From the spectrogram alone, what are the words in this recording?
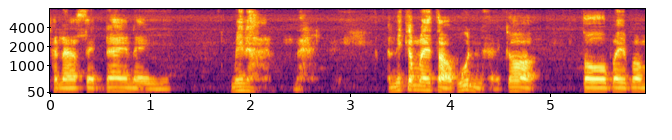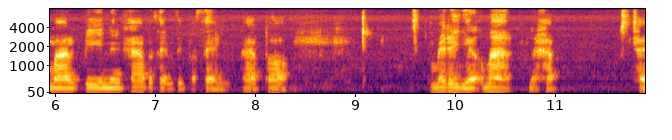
ชนะเซ็ตได้ในไม่นานนะอันนี้กำไรต่อหุ้นนะก็โตไปประมาณปีหนึ่งห้าเปอร์เซ็นต์สิบเปอร์เซ็นต์นะครับก็ ไม่ได้เยอะมากนะครับ ใช้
